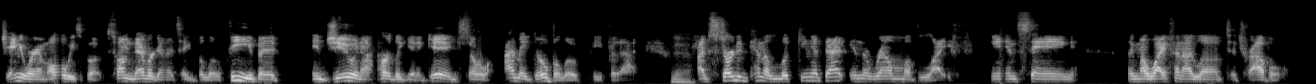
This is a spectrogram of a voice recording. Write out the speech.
January, I'm always booked. So I'm never going to take below fee. But in June, I hardly get a gig. So I may go below fee for that. Yeah. I've started kind of looking at that in the realm of life and saying, like, my wife and I love to travel.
